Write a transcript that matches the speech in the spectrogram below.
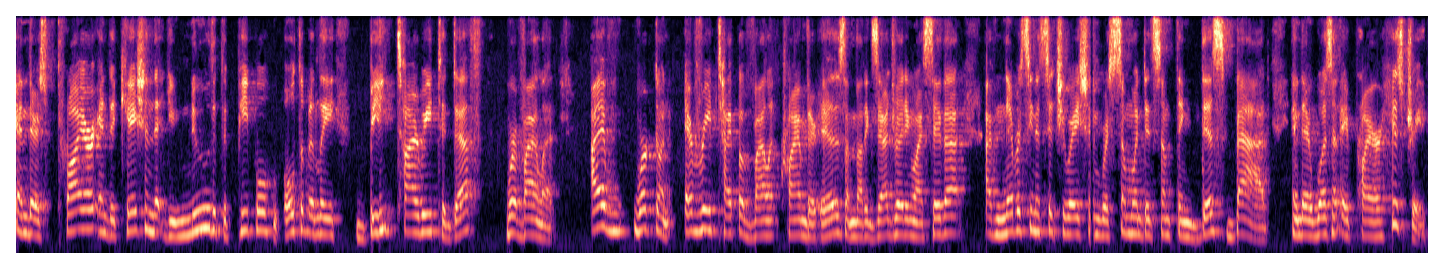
and there's pride prior indication that you knew that the people who ultimately beat Tyre to death were violent. I have worked on every type of violent crime there is. I'm not exaggerating when I say that. I've never seen a situation where someone did something this bad and there wasn't a prior history.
